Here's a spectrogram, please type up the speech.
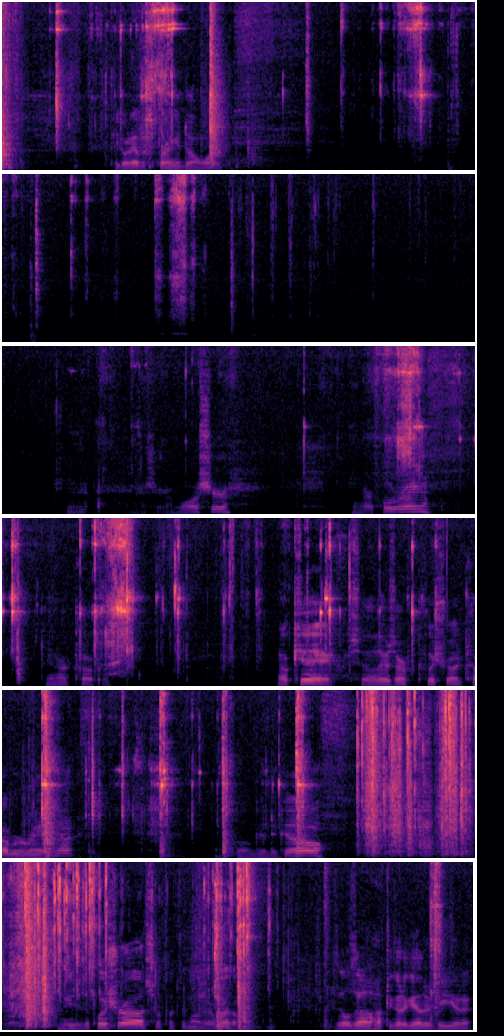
If you don't have a spring, it don't work. Okay, there's our washer and our O-ring and our cover. Okay, so there's our push rod cover arrangement. That's all good to go. These are the push rods, so put them on there with them. Those all have to go together as a unit.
